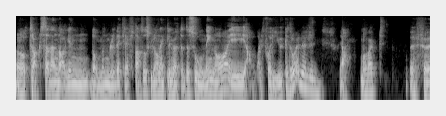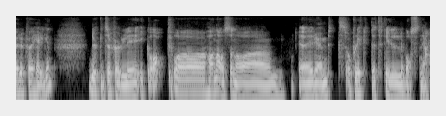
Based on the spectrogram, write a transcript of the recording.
Og trakk seg den dagen dommen ble bekrefta. Så skulle han egentlig møte til soning nå i ja, var det forrige uke, tror jeg. Eller ja, må ha vært eh, før, før helgen dukket selvfølgelig ikke opp. Og han har også nå eh, rømt og flyktet til Bosnia.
